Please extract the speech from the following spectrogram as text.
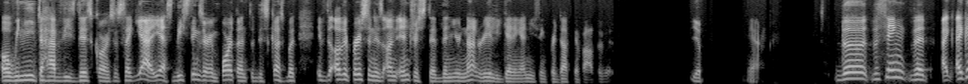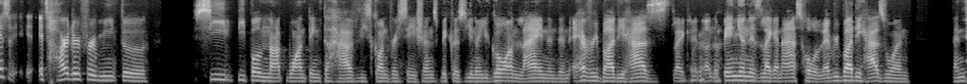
oh we need to have these discourse it's like yeah yes these things are important to discuss but if the other person is uninterested then you're not really getting anything productive out of it the the thing that I, I guess it's harder for me to see people not wanting to have these conversations because you know you go online and then everybody has like an an opinion is like an asshole everybody has one and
